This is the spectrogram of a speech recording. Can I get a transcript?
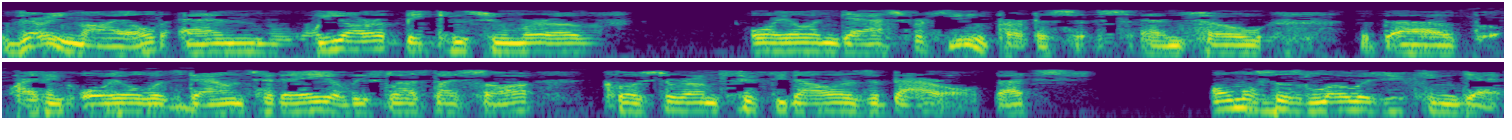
very mild, and we are a big consumer of oil and gas for heating purposes. And so uh, I think oil was down today, at least last I saw, close to around $50 a barrel. That's almost as low as you can get,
